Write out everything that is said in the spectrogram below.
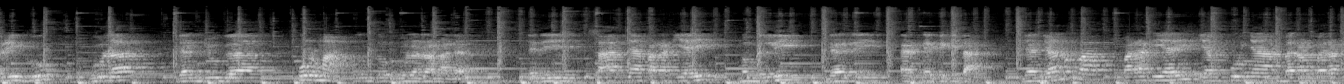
terigu, gula, dan juga kurma untuk bulan Ramadan jadi saatnya para kiai membeli dari RTP kita dan jangan lupa para kiai yang punya barang-barang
